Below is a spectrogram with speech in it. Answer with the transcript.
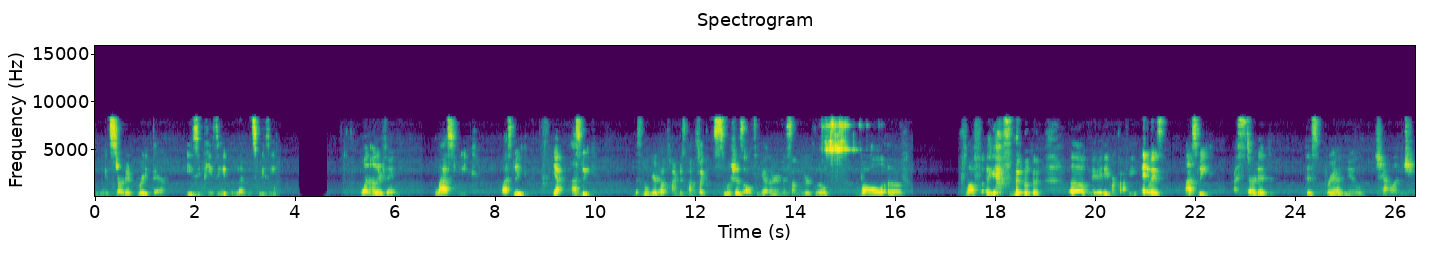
You can get started right there easy peasy lemon squeezy. One other thing, last week, last week, yeah, last week. Isn't it weird how time just kind of like smushes all together into some weird little ball of fluff? I guess. uh, maybe I need more coffee. Anyways, last week I started this brand new challenge.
